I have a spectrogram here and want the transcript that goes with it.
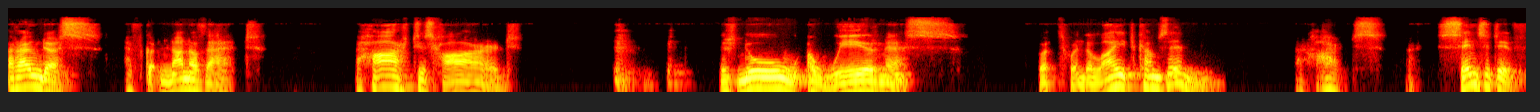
around us have got none of that? The heart is hard. There's no awareness. But when the light comes in, our hearts are sensitive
